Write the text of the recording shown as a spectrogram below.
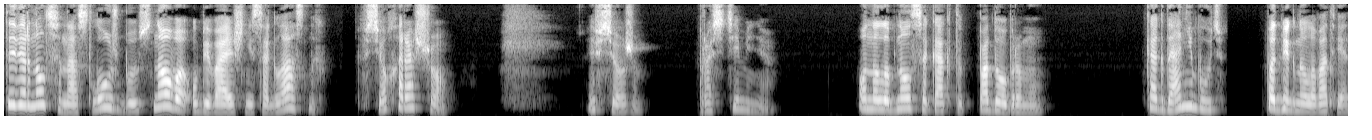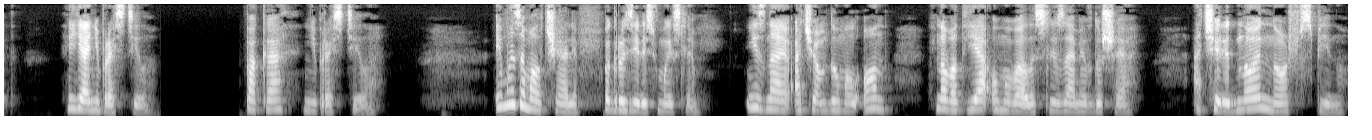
Ты вернулся на службу, снова убиваешь несогласных. Все хорошо». «И все же, прости меня». Он улыбнулся как-то по-доброму, «Когда-нибудь», — подмигнула в ответ. Я не простила. Пока не простила. И мы замолчали, погрузились в мысли. Не знаю, о чем думал он, но вот я умывалась слезами в душе. Очередной нож в спину.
